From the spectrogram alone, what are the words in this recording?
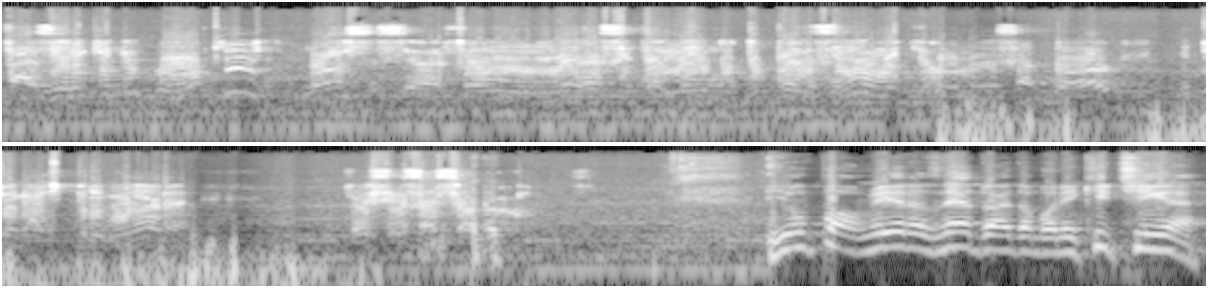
fazer aquele gol que, nossa senhora, foi um lance também do Tupanzinho, né, que rolou essa bola, e pegar de primeira, foi sensacional. E um Palmeiras, né, Eduardo Amorim, que tinha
